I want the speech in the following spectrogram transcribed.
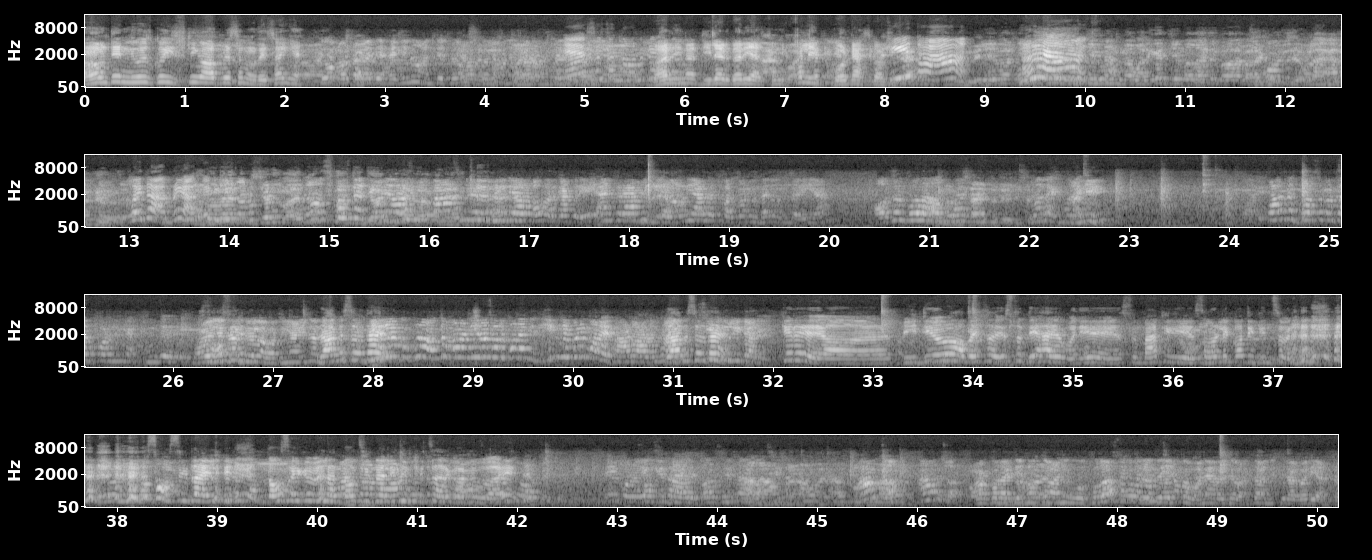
Mountain न्युजको sting operation हुँदैछ यहाँ। गर्दिनँ डिलिट गरिहाल्छु नि। कसले फोरकास्ट गर्छु? रामेश्वर के अरे भिडियो अब यस्तो यस्तो देखायो भने माथि सरले कति दिन्छ भने सौसिदा अहिले दसैँको बेला दक्षिणाले चाहिँ गर्नु गर्नुभयो है। अर्कोलाई देखाउँछ अनि भनेर चाहिँ भन्छ अनि कुरा गरिहाल्छ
